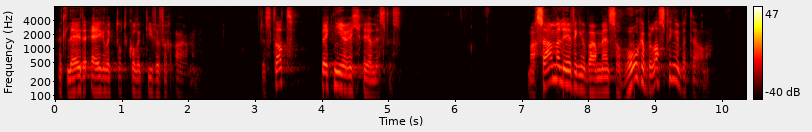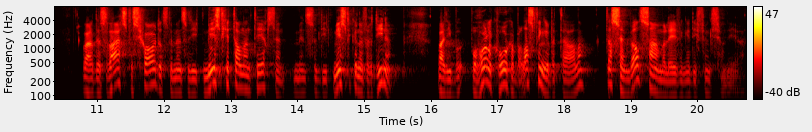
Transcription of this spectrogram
Het leidde eigenlijk tot collectieve verarming. Dus dat lijkt niet erg realistisch. Maar samenlevingen waar mensen hoge belastingen betalen, waar de zwaarste schouders, de mensen die het meest getalenteerd zijn, mensen die het meeste kunnen verdienen, waar die behoorlijk hoge belastingen betalen, dat zijn wel samenlevingen die functioneren.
